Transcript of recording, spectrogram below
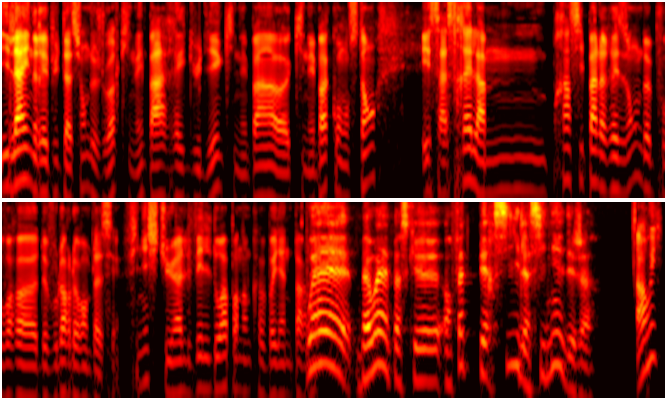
il a une réputation de joueur qui n'est pas régulier, qui n'est pas, euh, qui n'est pas constant. Et ça serait la principale raison de pouvoir, euh, de vouloir le remplacer. Finish, tu as levé le doigt pendant que Boyan parlait. Ouais, bah ouais, parce que en fait, Percy, il a signé déjà. Ah oui.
